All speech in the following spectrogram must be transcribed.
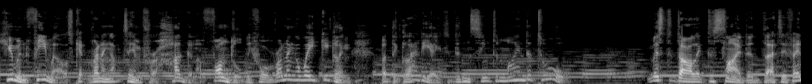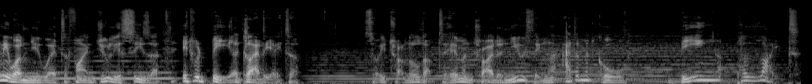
Human females kept running up to him for a hug and a fondle before running away giggling, but the gladiator didn't seem to mind at all. Mr. Dalek decided that if anyone knew where to find Julius Caesar, it would be a gladiator. So he trundled up to him and tried a new thing that Adam had called being polite.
